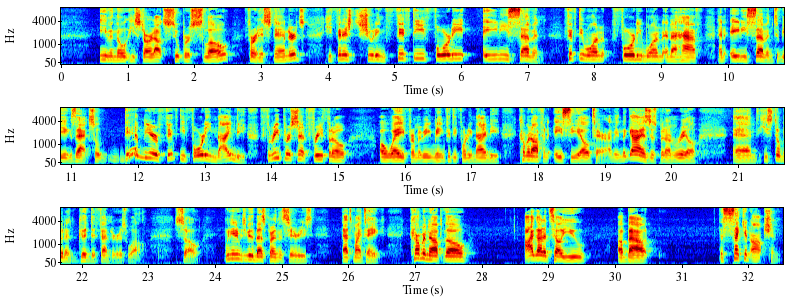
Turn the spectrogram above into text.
even though he started out super slow for his standards. He finished shooting 50, 40, 87. 51, 41 and a half, and 87 to be exact. So damn near 50, 40, 90. 3% free throw away from it being 50, 40, 90, coming off an ACL tear. I mean, the guy has just been unreal, and he's still been a good defender as well. So we need him to be the best player in the series. That's my take. Coming up, though, I got to tell you about the second option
